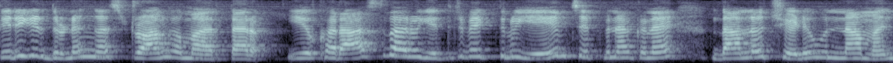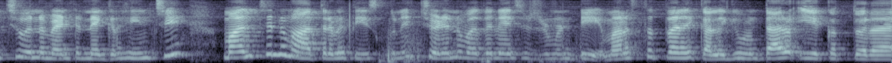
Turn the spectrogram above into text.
తిరిగి దృఢంగా స్ట్రాంగ్గా మారుతారు. ఈ యొక్క రాశివారు ఎదుటి వ్యక్తులు ఏం చెప్పినా దానిలో చెడు ఉన్నా మంచి ఉన్న వెంటనే గ్రహించి మంచిని మాత్రమే తీసుకుని చెడును వదిలేసేటువంటి మనస్తత్వాన్ని కలిగి ఉంటారు. ఈ యొక్క తుల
